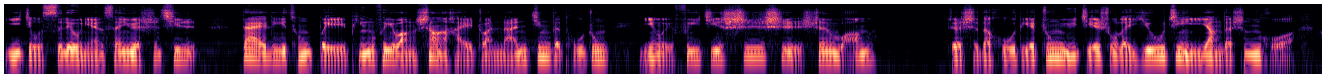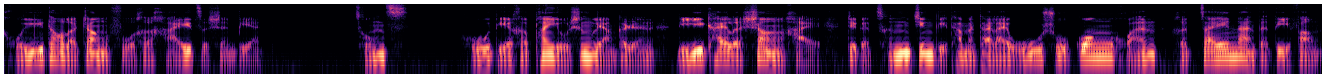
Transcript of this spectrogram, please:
一九四六年三月十七日，戴笠从北平飞往上海转南京的途中，因为飞机失事身亡了。这使得蝴蝶终于结束了幽禁一样的生活，回到了丈夫和孩子身边。从此。蝴蝶和潘有生两个人离开了上海这个曾经给他们带来无数光环和灾难的地方，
